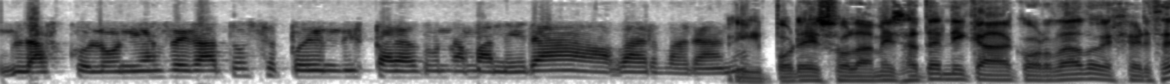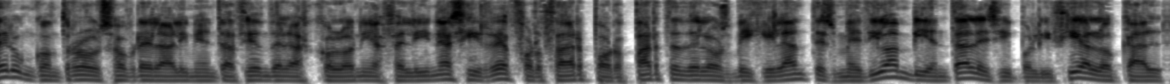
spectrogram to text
las colonias de gatos se pueden disparar de una manera bárbara. Y por eso la mesa técnica ha acordado ejercer un control sobre la alimentación de las colonias felinas y reforzar por parte de los vigilantes medioambientales y policía local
